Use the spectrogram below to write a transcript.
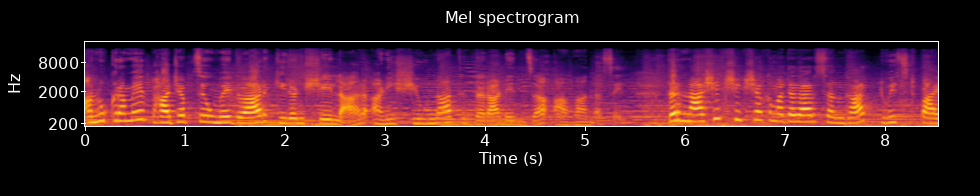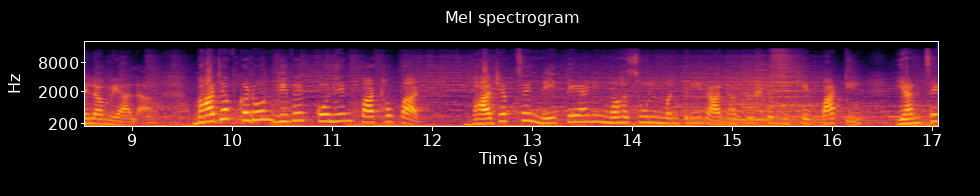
अनुक्रमे भाजपचे उमेदवार किरण शेलार आणि शिवनाथ दराडेंचं आव्हान असेल. तर नाशिक शिक्षक मतदारसंघात ट्विस्ट पाहायला मिळाला. भाजपकडून विवेक कोल्हेन पाठोपाठ भाजपचे नेते आणि महसूल मंत्री राधाकृष्ण विखे पाटील यांचे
